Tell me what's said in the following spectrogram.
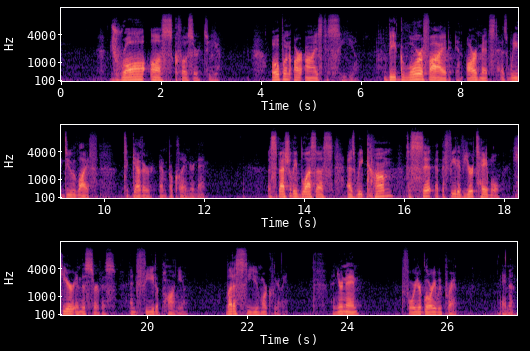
Draw us closer to you. Open our eyes to see you be glorified in our midst as we do life together and proclaim your name. Especially bless us as we come to sit at the feet of your table here in this service and feed upon you. Let us see you more clearly. In your name, for your glory, we pray. Amen.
